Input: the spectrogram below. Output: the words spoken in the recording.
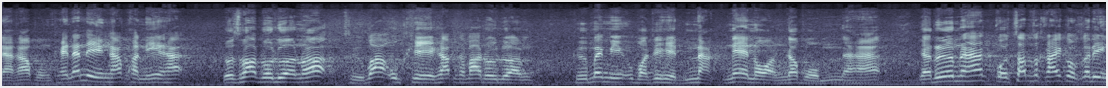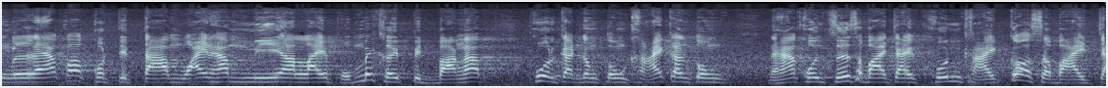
นะครับผมแค่นั้นเองครับคันนี้ครับโดยสภาพโดยรวมก็ถือว่าโอเคครับสภาพโดยรวมคือไม่มีอุบัติเหตุหนักแน่นอนครับผมนะฮะอย่าลืมนะฮะกด subscribe กดกระดิ่งแล้วก็กดติดตามไว้นะครับมีอะไรผมไม่เคยปิดบังครับ พูดกันตรงๆขายกันตรง นะฮะคนซื้อสบายใจคนขายก็สบายใจ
